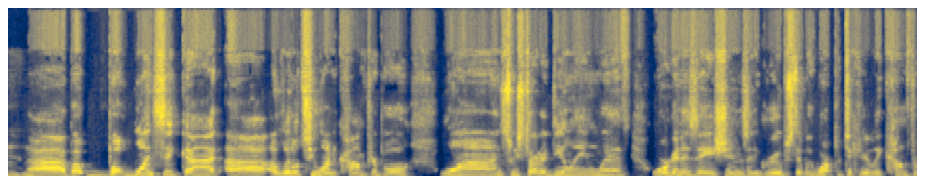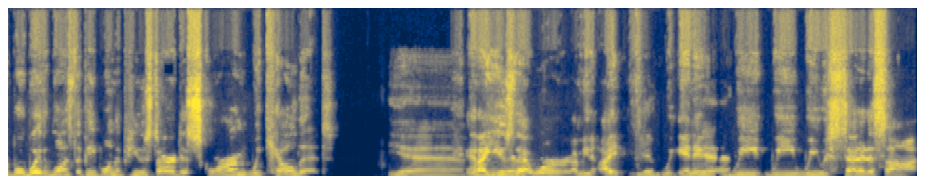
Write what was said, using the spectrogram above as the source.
Mhm. uh, but but once it got uh, a little too uncomfortable, once we started dealing with organizations and groups that we weren't particularly comfortable with, once the people in the pew started to squirm, we killed it. Yeah. And I use Yeah. that word. I mean, I Yeah. we and it Yeah. we we we set it aside.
